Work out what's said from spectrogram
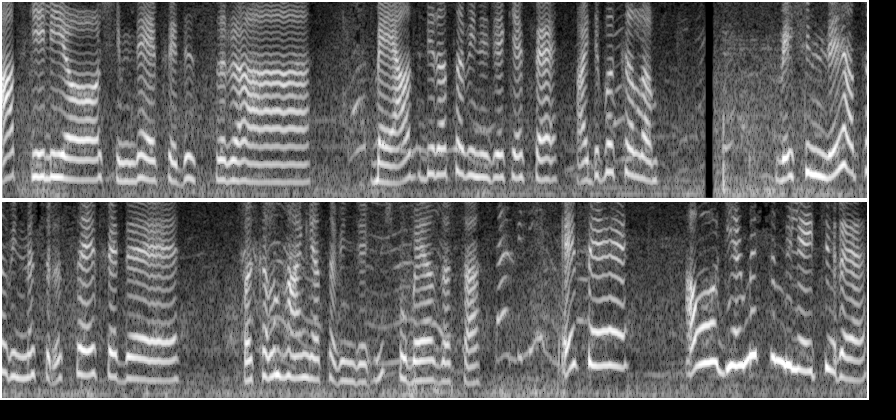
At geliyor şimdi Efe'de sıra. Beyaz bir ata binecek Efe. Hadi bakalım. Ve şimdi ata binme sırası Efe'de. Bakalım hangi ata binecekmiş bu beyaz ata. Ben bileyim. Efe. Aa girmişsin bile içeri.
